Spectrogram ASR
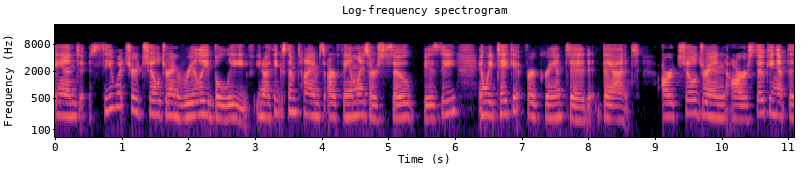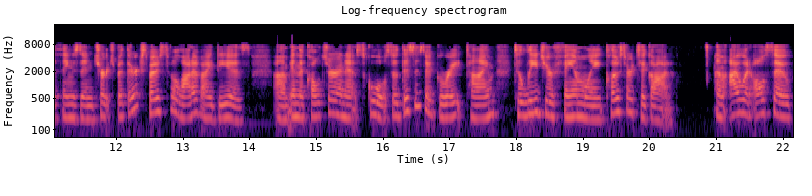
and see what your children really believe. You know, I think sometimes our families are so busy and we take it for granted that our children are soaking up the things in church, but they're exposed to a lot of ideas um, in the culture and at school. So, this is a great time to lead your family closer to God. Um, I would also,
